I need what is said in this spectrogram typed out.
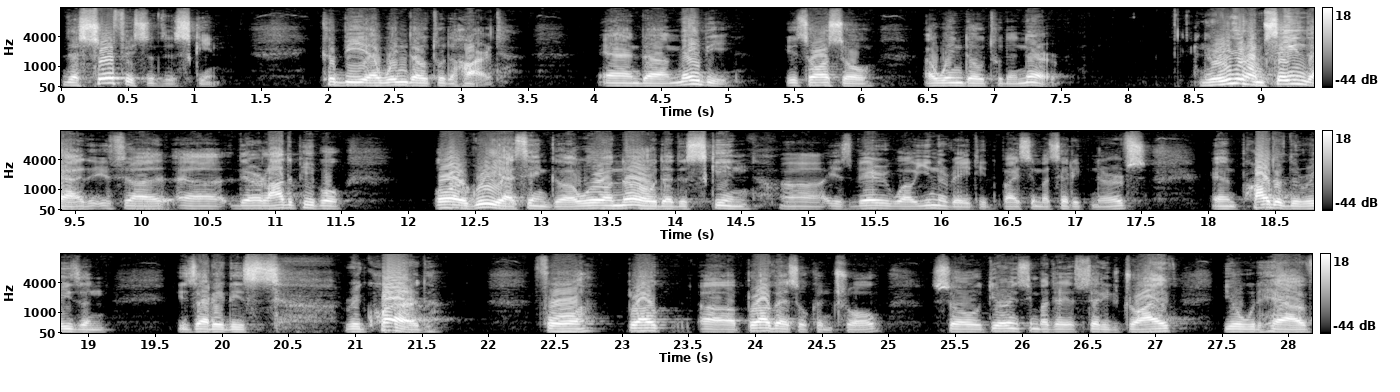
the surface of the skin could be a window to the heart, and uh, maybe it's also a window to the nerve. The reason I'm saying that is uh, uh, there are a lot of people all agree, I think, we all know that the skin is very well innervated by sympathetic nerves, and part of the reason is that it is required for blood, uh, blood vessel control. So during sympathetic drive, you would have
